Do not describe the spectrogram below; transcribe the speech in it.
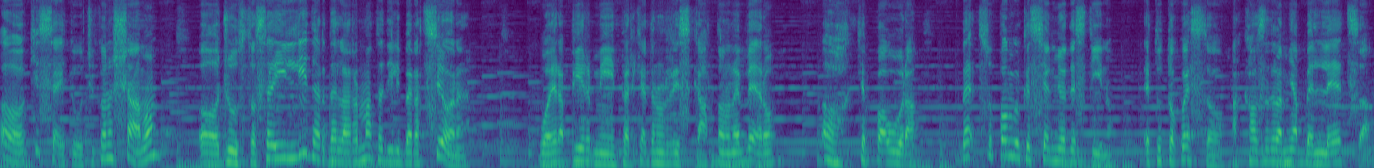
Oh, chi sei tu? Ci conosciamo? Oh, giusto, sei il leader dell'armata di liberazione. Vuoi rapirmi per chiedere un riscatto, non è vero? Oh, che paura. Beh, suppongo che sia il mio destino. E tutto questo a causa della mia bellezza,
